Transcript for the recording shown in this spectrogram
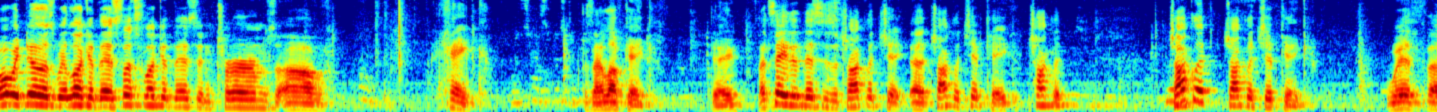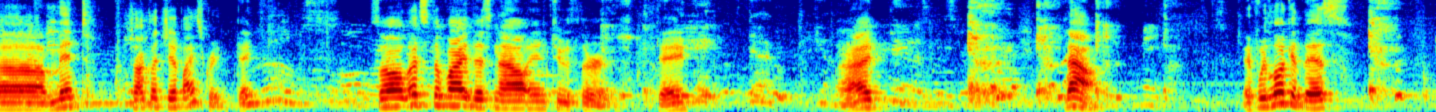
What we do is we look at this, let's look at this in terms of cake, because I love cake, okay? Let's say that this is a chocolate chip, uh, chocolate chip cake, chocolate, chocolate, chocolate chip cake with uh, mint chocolate chip ice cream, okay? So let's divide this now into thirds, okay? All right? Now, if we look at this,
